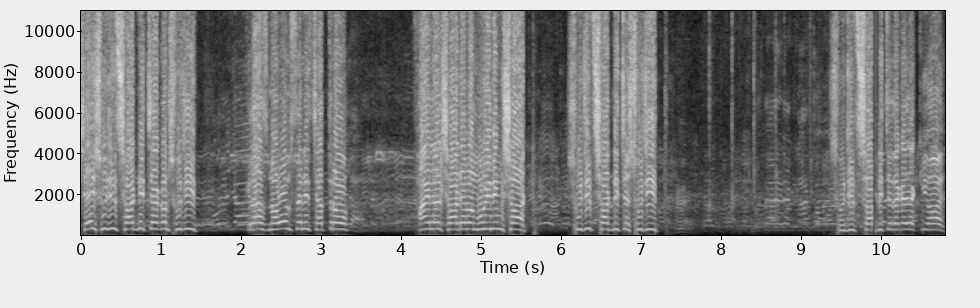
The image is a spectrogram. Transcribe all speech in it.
সেই সুজিত শট নিচ্ছে এখন, সুজিত। ক্লাস নবম শ্রেণির ছাত্র। ফাইনাল শট এবং উইনিং শট সুজিত শট নিচ্ছে সুজিত। সুজিত শট নিচে দেখা যাক কি হয়।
